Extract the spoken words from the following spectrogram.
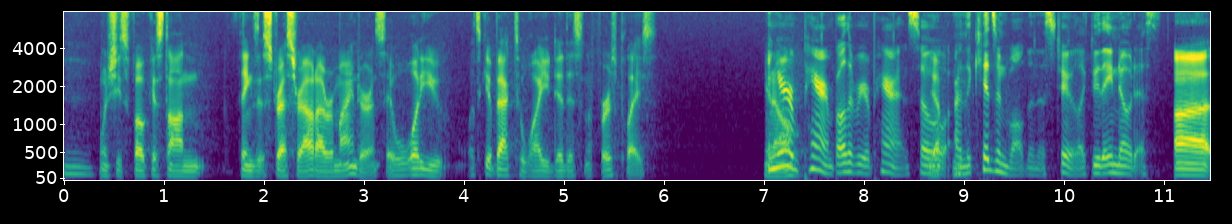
Hmm. When she's focused on things that stress her out, I remind her and say, "Well, what do you? Let's get back to why you did this in the first place." You and you're a parent, both of you are parents. So Yep. are the kids involved in this too? Like, do they notice? uh,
